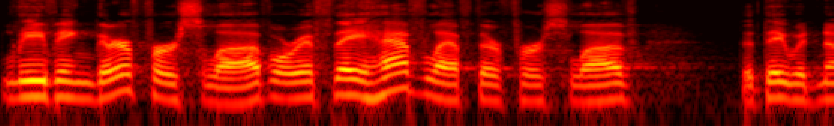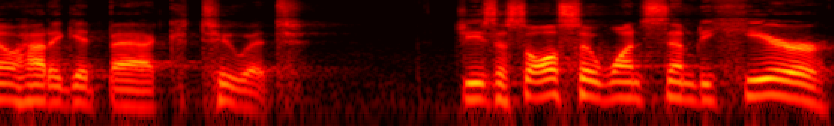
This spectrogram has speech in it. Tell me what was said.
leaving their first love, or if they have left their first love, that they would know how to get back to it. Jesus also wants them to hear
